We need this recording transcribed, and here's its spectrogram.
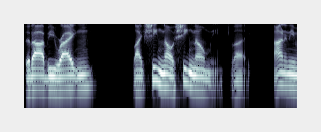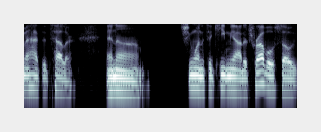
that I'd be writing. Like she know, she know me. Like I didn't even have to tell her. And um she wanted to keep me out of trouble. So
